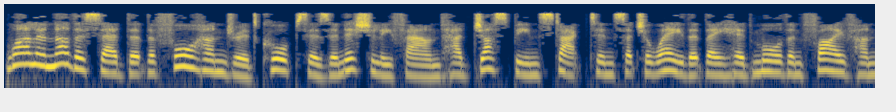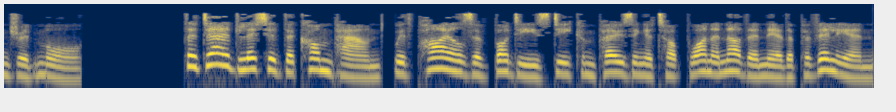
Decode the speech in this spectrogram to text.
while another said that the 400 corpses initially found had just been stacked in such a way that they hid more than 500 more. The dead littered the compound, with piles of bodies decomposing atop one another near the pavilion,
